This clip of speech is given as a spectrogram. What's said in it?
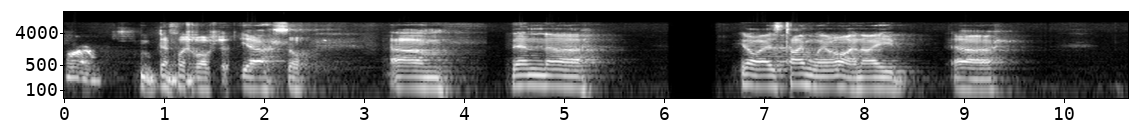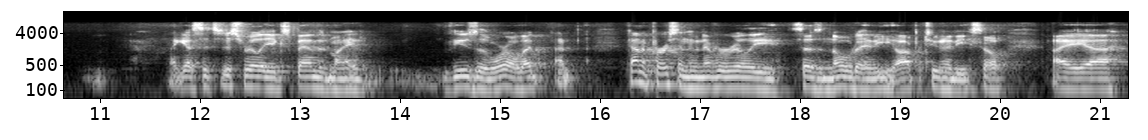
farm. Definitely loved it. Yeah. So um, then uh, you know as time went on, I uh, I guess it's just really expanded my views of the world. I, I'm kind of person who never really says no to any opportunity. So I uh,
